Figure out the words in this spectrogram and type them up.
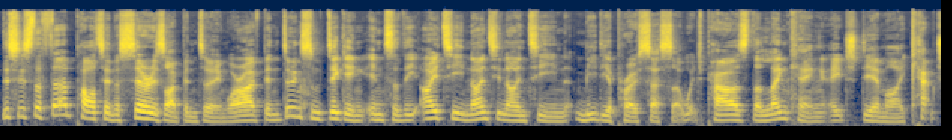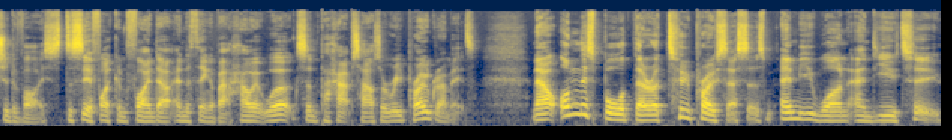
This is the third part in a series I've been doing where I've been doing some digging into the IT9019 media processor which powers the Lenkeng HDMI capture device to see if I can find out anything about how it works and perhaps how to reprogram it. Now on this board there are two processors, MU1 and U2,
